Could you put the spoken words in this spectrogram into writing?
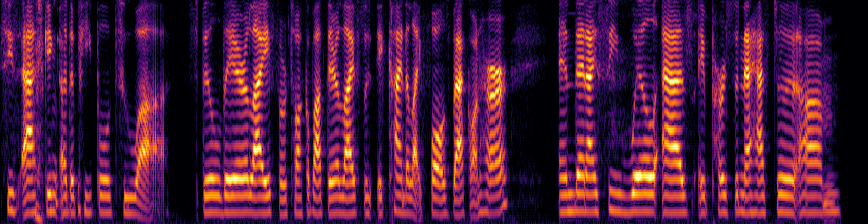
she's asking other people to uh, spill their life or talk about their life. So it kind of like falls back on her. And then I see Will as a person that has to um,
